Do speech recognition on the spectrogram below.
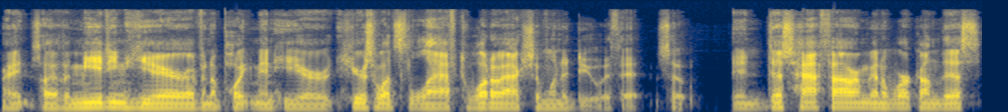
Right. So I have a meeting here, I have an appointment here. Here's what's left. What do I actually want to do with it? So in this half hour, I'm going to work on this.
